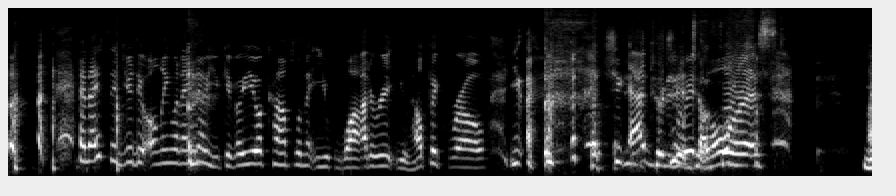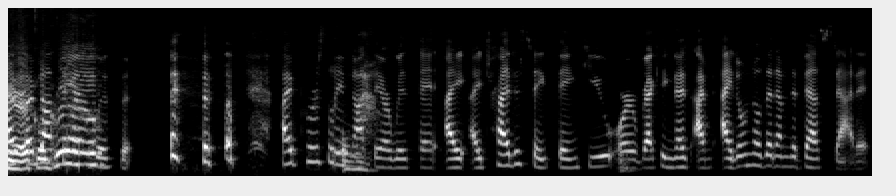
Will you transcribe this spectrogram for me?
and I said, You're the only one I know. You give her you a compliment, you water it, you help it grow. You she adds Turn to it into a whole, forest. Miracle I, I'm not grow. There with it. I personally am oh, not there with it. I, I try to say thank you or recognize. I'm, I don't know that I'm the best at it,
